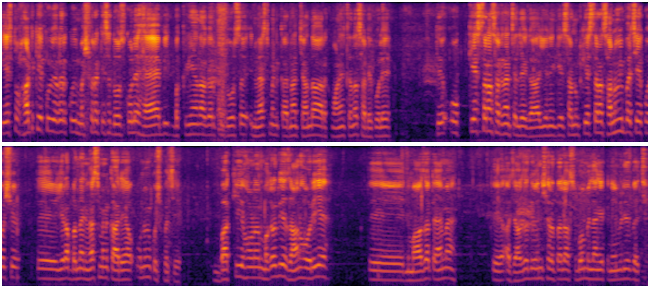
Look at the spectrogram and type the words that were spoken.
ਇਸ ਤੋਂ ਹਟ ਕੇ ਕੋਈ ਅਗਰ ਕੋਈ مشورہ ਕਿਸੇ ਦੋਸਤ ਕੋਲੇ ਹੈ ਵੀ ਬੱਕਰੀਆਂ ਦਾ ਅਗਰ ਕੋਈ ਦੋਸਤ ਇਨਵੈਸਟਮੈਂਟ ਕਰਨਾ ਚਾਹੁੰਦਾ ਰਖਵਾਉਣਾ ਚਾਹੁੰਦਾ ਸਾਡੇ ਕੋਲੇ ਤੇ ਉਹ ਕਿਸ ਤਰ੍ਹਾਂ ਸਾਡੇ ਨਾਲ ਚੱਲੇਗਾ ਯਾਨੀ ਕਿ ਸਾਨੂੰ ਕਿਸ ਤਰ੍ਹਾਂ ਸਾਨੂੰ ਵੀ ਬਚੇ ਕੁਝ ਤੇ ਜਿਹੜਾ ਬੰਦਾ ਇਨਵੈਸਟਮੈਂਟ ਕਰ ਰਿਹਾ ਉਹਨੂੰ ਵੀ ਕੁਝ ਬਚੇ ਬਾਕੀ ਹੁਣ ਮਗਰਬ ਦੀ ਅਜ਼ਾਨ ਹੋ ਰਹੀ ਹੈ ਤੇ ਨਮਾਜ਼ ਦਾ ਟਾਈਮ ਹੈ ਤੇ ਇਜਾਜ਼ਤ ਦਿਓ ਇਨਸ਼ਾਅੱਲਾ ਤਾਲਾ ਸਵੇਰ ਮਿਲਾਂਗੇ ਇੱਕ ਨਵੀਂ ਵੀਡੀਓ ਵਿੱਚ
